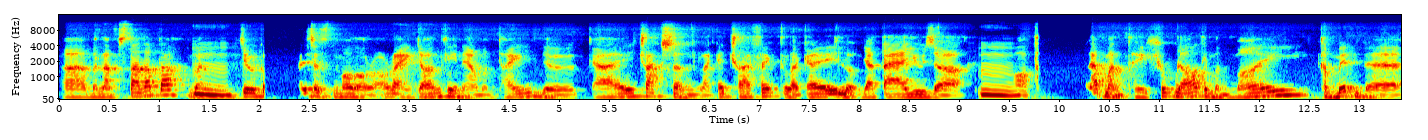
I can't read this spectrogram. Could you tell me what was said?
à, mình làm startup đó mình ừ. chưa có business model rõ ràng cho đến khi nào mình thấy được cái traction là cái traffic là cái lượng data user ừ. họ app mình thì lúc đó thì mình mới commit về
